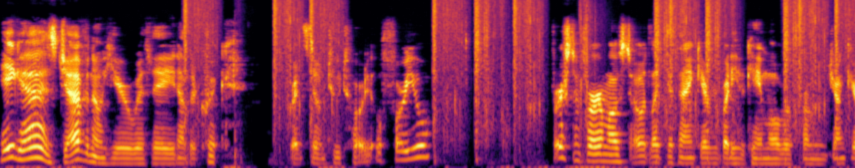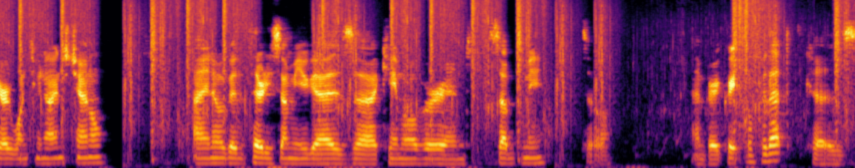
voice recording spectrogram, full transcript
Hey guys, Javano here with a, another quick redstone tutorial for you. First and foremost, I would like to thank everybody who came over from Junkyard129's channel. I know a good 30 some of you guys uh, came over and subbed me, so I'm very grateful for that, because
